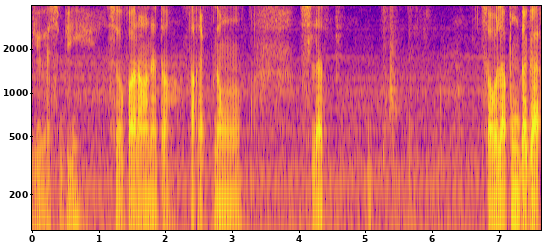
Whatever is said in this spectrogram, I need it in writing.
USB. So parang ano to, takip nung slot. So wala pong daga.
